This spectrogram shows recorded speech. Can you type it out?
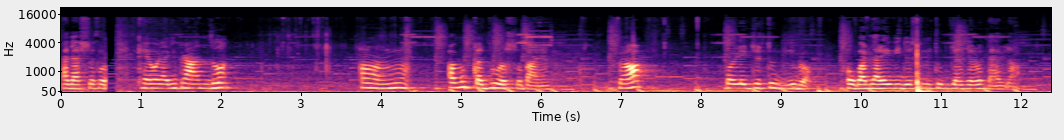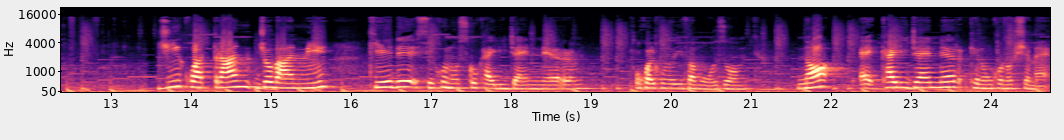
Adesso che è ora di pranzo. Oh, oh mica duro sto pane. No, puoi leggerti un libro o guardare i video su YouTube di Asia Rotella. G4 Giovanni chiede se conosco Kylie Jenner o qualcuno di famoso. No, è Kylie Jenner che non conosce me.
